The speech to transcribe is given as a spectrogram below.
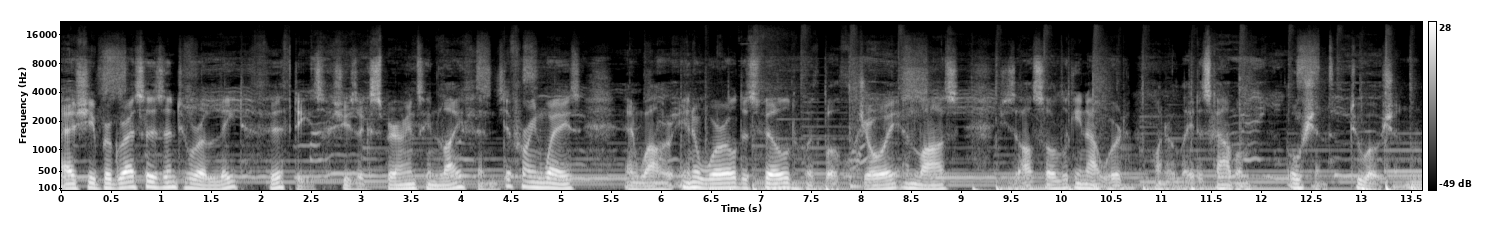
As she progresses into her late 50s, she's experiencing life in differing ways, and while her inner world is filled with both joy and loss, she's also looking outward on her latest album, Ocean to Ocean.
